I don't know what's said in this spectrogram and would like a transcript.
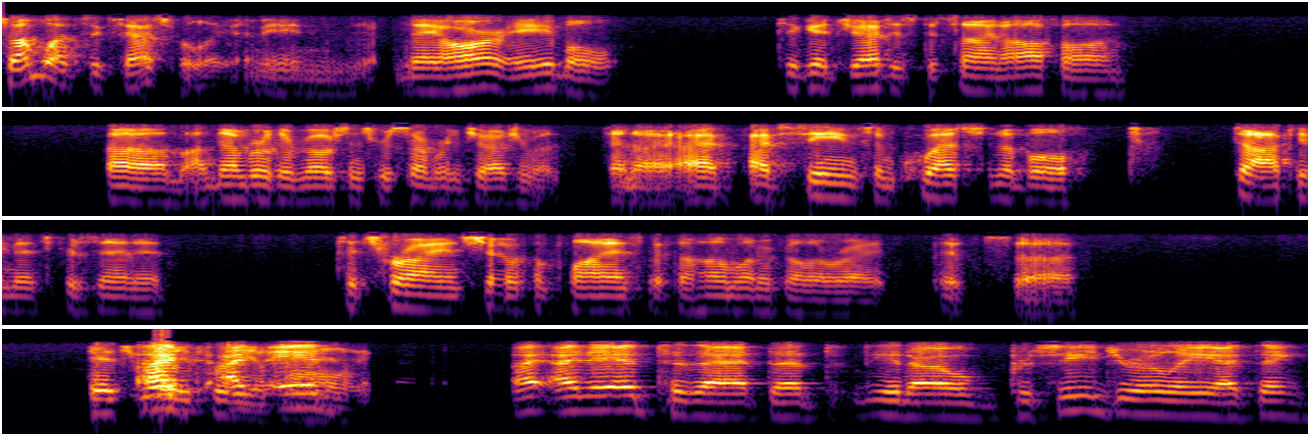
somewhat successfully. I mean, they are able to get judges to sign off on um, a number of their motions for summary judgment. And I, I've, I've seen some questionable documents presented to try and show compliance with the homeowner bill of rights. It's uh, it's really I'd, pretty I'd appalling. add, I, I'd add to that that you know procedurally, I think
